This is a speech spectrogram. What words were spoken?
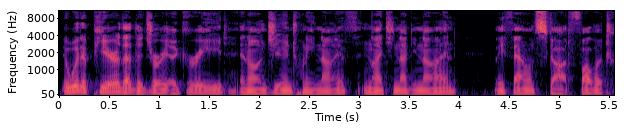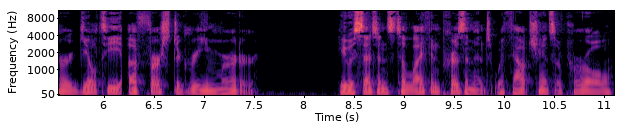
It would appear that the jury agreed, and on June 29, 1999, they found Scott Falater guilty of first degree murder. He was sentenced to life imprisonment without chance of parole.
